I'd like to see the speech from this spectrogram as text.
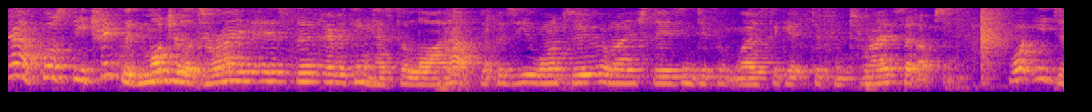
Now, of course, the trick with modular terrain is that everything has to line up because you want to arrange these in different ways to get different terrain setups. What you do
